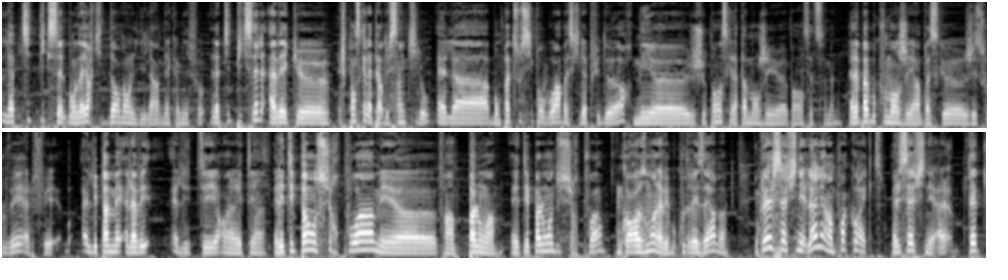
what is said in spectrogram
la petite pixel. Bon, d'ailleurs, qui dort dans le lit, là, hein, bien comme il faut. La petite pixel avec. euh, je pense qu'elle a perdu 5 kilos. Elle a. Bon, pas de souci pour boire parce qu'il a plu dehors. Mais euh, je pense qu'elle a pas mangé pendant cette semaine. Elle a pas beaucoup mangé, hein, parce que j'ai soulevé. Elle fait. bon, elle est pas. Elle avait. Elle était, elle était, elle était pas en surpoids, mais euh, enfin pas loin. Elle était pas loin du surpoids. Donc heureusement, elle avait beaucoup de réserves. Donc là, elle s'est affinée. Là, elle a un poids correct. Elle s'est affinée. Peut-être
